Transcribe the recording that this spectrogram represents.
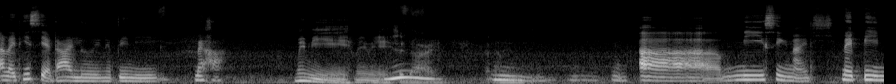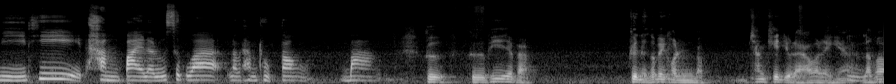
อะไรที่เสียดายเลยในปีนี้ไหมคะไม่มีไม่มีอืมเสียดายอืมอืมอืมอ่ามีสิ่งไหนในปีนี้ที่ทำไปแล้วรู้สึกว่าเราทำถูกต้องบ้าง คือคือพี่จะแบบคือหนึ่งก็เป็นคนแบบช่างคิดอยู่แล้วอะไรเงี้ยอืมแล้วก็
